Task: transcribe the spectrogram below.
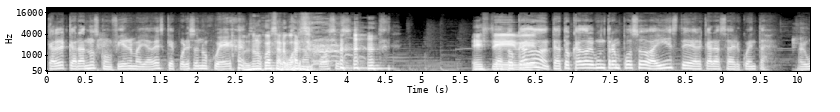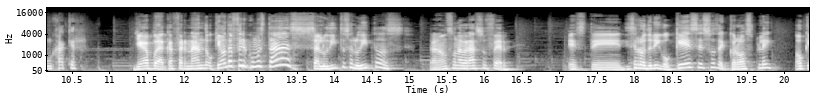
Cal Alcaraz nos confirma, ya ves, que por eso no juega. Por eso no juegas al Warzone. este, ¿Te, ha tocado, ¿Te ha tocado algún tramposo ahí, este Alcaraz? A ver, cuenta. ¿Algún hacker? Llega por acá Fernando. ¿Qué onda, Fer? ¿Cómo estás? Saluditos, saluditos. Te damos un abrazo, Fer. Este, dice Rodrigo, ¿qué es eso de crossplay? Ok,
